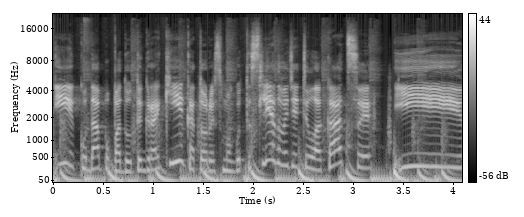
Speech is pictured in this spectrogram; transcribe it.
И куда попадут игроки, которые смогут исследовать эти локации. И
